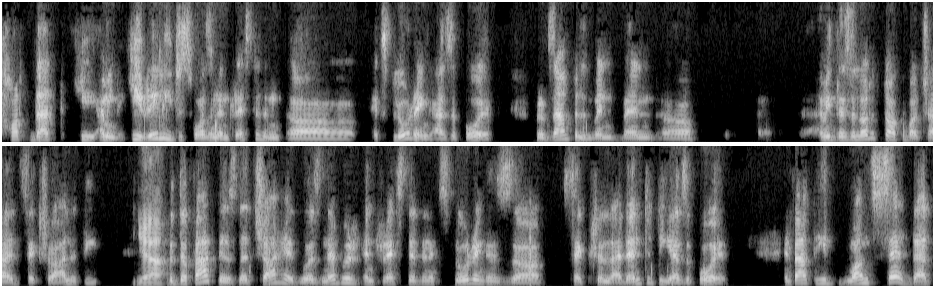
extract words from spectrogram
thought that he, I mean, he really just wasn't interested in uh, exploring as a poet. For example, when when uh, I mean, there's a lot of talk about Shahid's sexuality. Yeah. But the fact is that Shahid was never interested in exploring his uh, sexual identity as a poet. In fact, he once said that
